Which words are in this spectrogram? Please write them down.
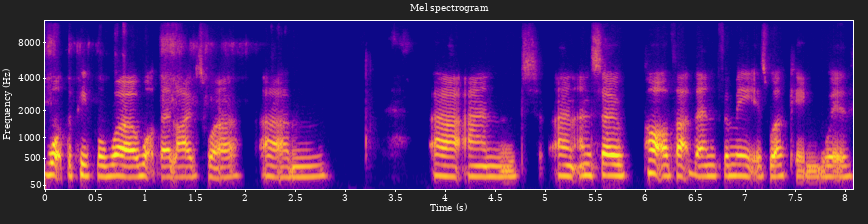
what the people were, what their lives were. Um, uh, and, and, and so part of that then for me is working with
